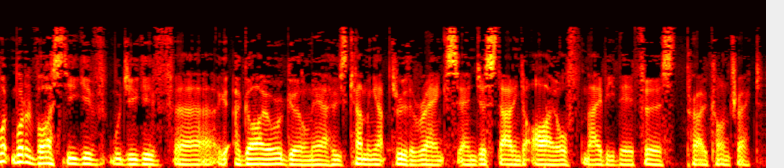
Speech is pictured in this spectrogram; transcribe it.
what what advice do you give? Would you give uh, a guy or a girl now who's coming up through the ranks and just starting to eye off maybe their first pro contract?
